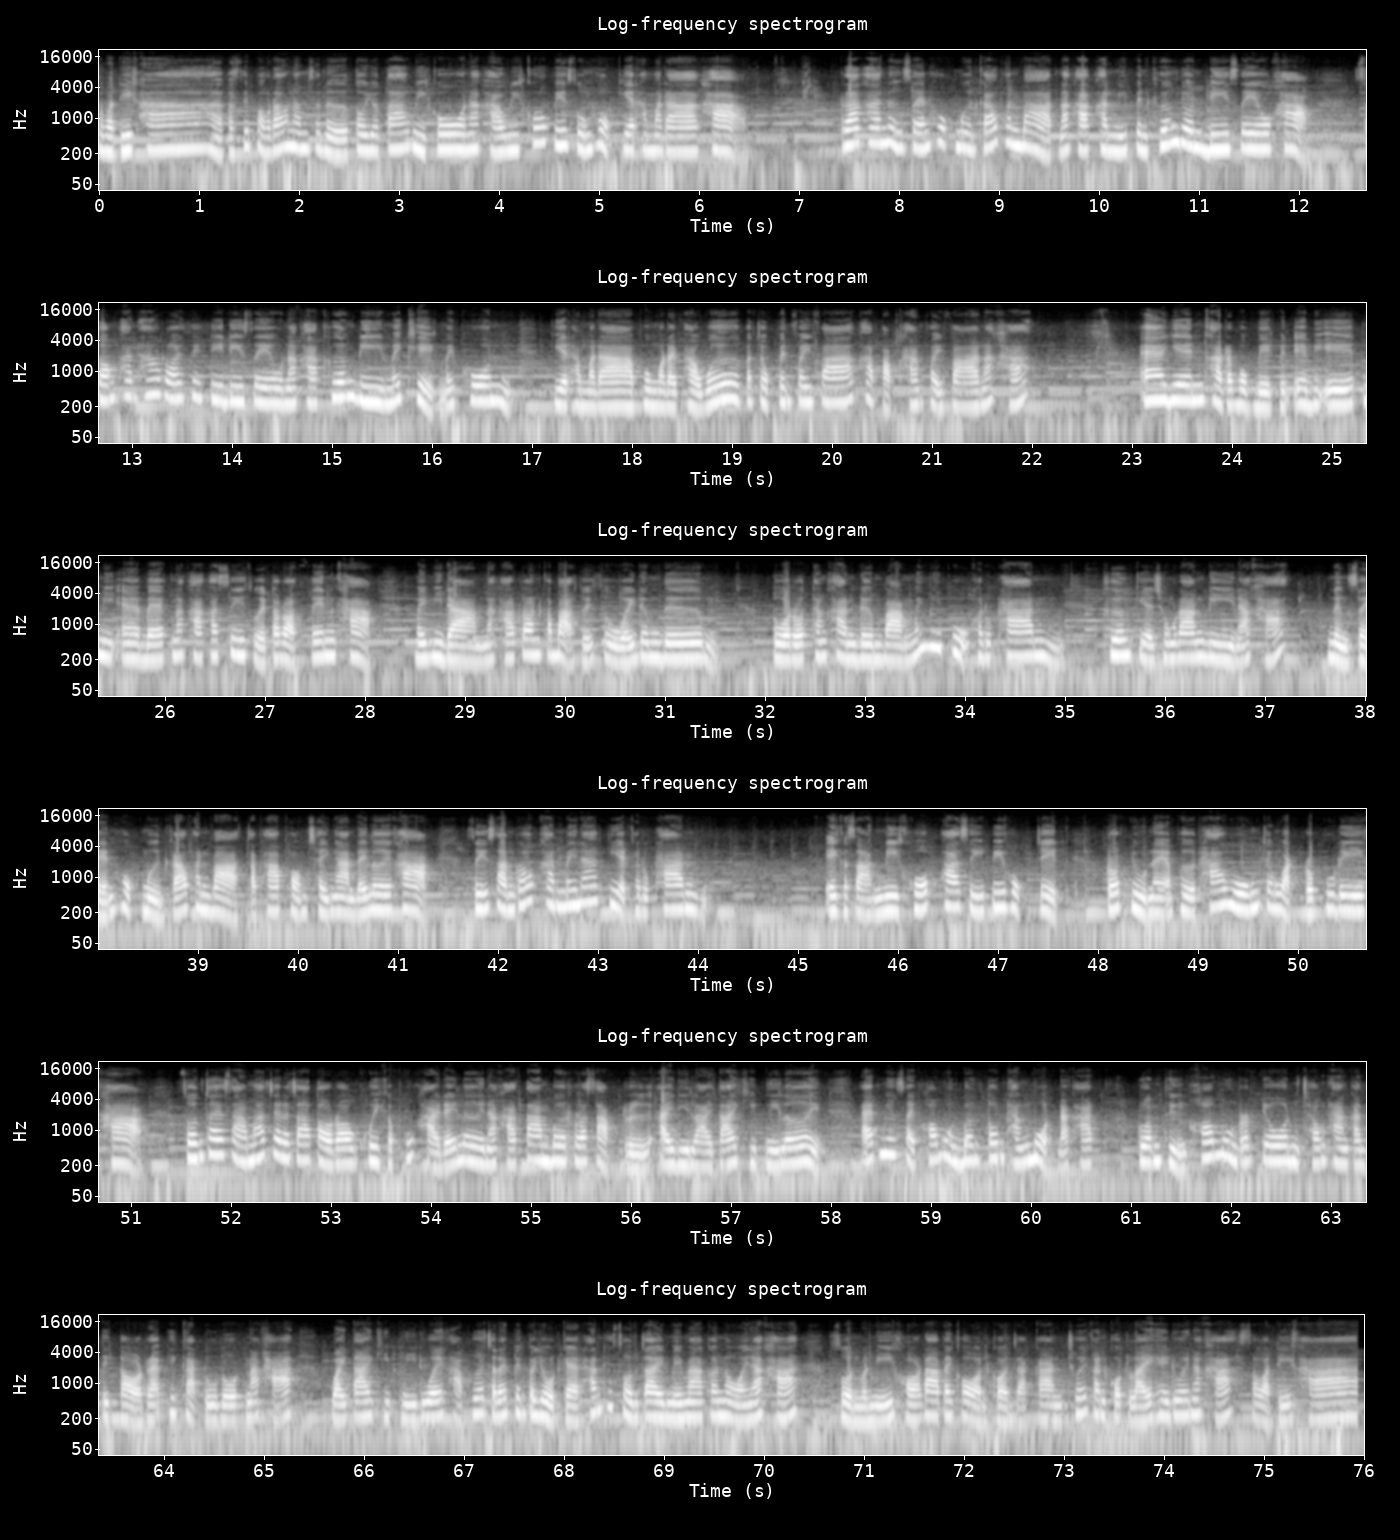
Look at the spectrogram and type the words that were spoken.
สวัสดีค่ะกระซิบบอกเล่านำเสนอ Toyota Vigo นะคะ Vigo ปี 06 เกียร์ธรรมดาค่ะ ราคา 169,000 บาทนะคะ คันนี้เป็นเครื่องยนต์ดีเซลค่ะ 2,500 ซีซีดีเซลนะคะ เครื่องดีไม่เขกไม่พ่น เกียร์ธรรมดา พวงมาลัยพาวเวอร์ กระจกเป็นไฟฟ้าค่ะ ปรับข้างไฟฟ้านะคะแอร์เย็นค่ะ ระบบเบรกเป็น ABS มีแอร์แบ็กนะคะคัสซีสวยตลอดเส้นค่ะ ไม่มีดามนะคะร่อนกระบะสวยๆ เดิมๆ ตัวรถทั้งคันเดิมบางไม่มีผุค่ะทุกท่าน เครื่องเกียร์ชงล่างดีนะคะ 169,000 บาท สภาพพร้อมใช้งานได้เลยค่ะ สีสันรอบคันไม่น่าเกลียดค่ะทุกท่าน เอกสารมีครบภาษีปี 67 รถอยู่ในอำเภอท่าวุ้งจังหวัดลบบุรีค่ะ สนใจสามารถเจรจาต่อรองคุยกับผู้ขายได้เลยนะคะ ตามเบอร์โทรศัพท์หรือ ID Line ใต้คลิปนี้เลยแอดมินใส่ข้อมูลเบื้องต้นทั้งหมดนะคะ รวมถึงข้อมูลรถยนต์ ช่องทางการติดต่อและพิกัดดูรถนะคะ ไว้ใต้คลิปนี้ด้วยค่ะ เพื่อจะได้เป็นประโยชน์แก่ท่านที่สนใจไม่มากก็น้อยนะคะ ส่วนวันนี้ขอลาไปก่อนก่อนจากการช่วยกันกดไลค์ให้ด้วยนะคะ สวัสดีค่ะ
